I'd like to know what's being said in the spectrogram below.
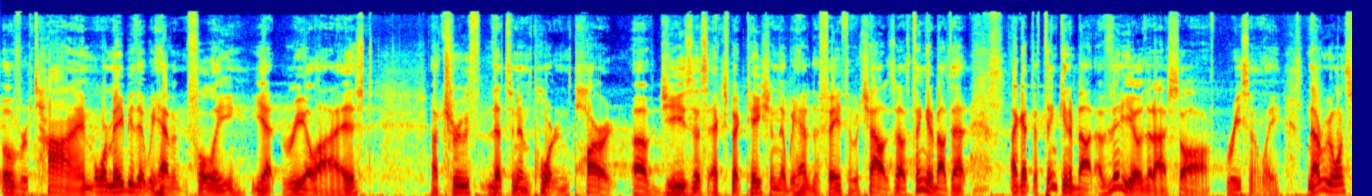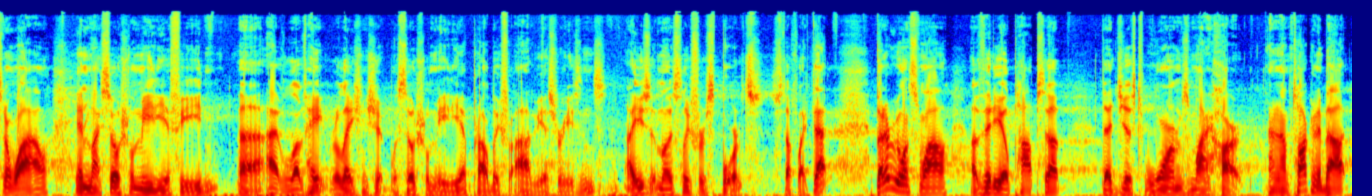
over time, or maybe that we haven't fully yet realized, a truth that's an important part of Jesus' expectation that we have the faith of a child. As I was thinking about that, I got to thinking about a video that I saw recently. Now, every once in a while in my social media feed, uh, I have a love hate relationship with social media, probably for obvious reasons. I use it mostly for sports, stuff like that. But every once in a while, a video pops up that just warms my heart. And I'm talking about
